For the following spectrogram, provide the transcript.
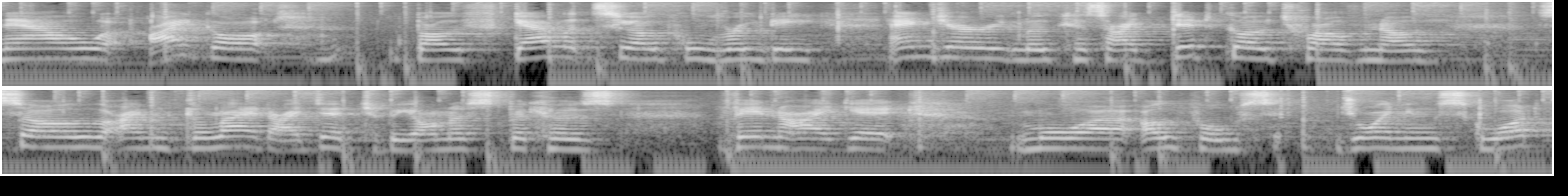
Now I got both Galaxy Opal Rudy and Jerry Lucas. I did go 12 0 so I'm glad I did, to be honest, because then I get more opals joining squad.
